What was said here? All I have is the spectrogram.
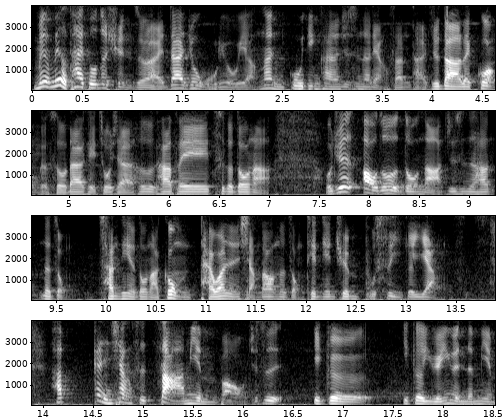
没有没有太多的选择来，大概就五六样。那你固定看的就是那两三台，就大家在逛的时候，大家可以坐下来喝个咖啡，吃个多拿。我觉得澳洲的多拿就是它那种餐厅的多拿，跟我们台湾人想到那种甜甜圈不是一个样子，它更像是炸面包，就是一个一个圆圆的面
